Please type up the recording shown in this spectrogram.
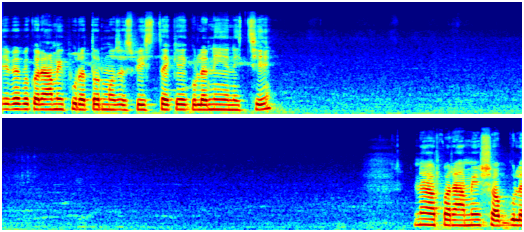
তো এভাবে করে আমি পুরো তরমুজের পিস থেকে এগুলো নিয়ে নিচ্ছি। নেওয়ার পরে আমি সবগুলো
